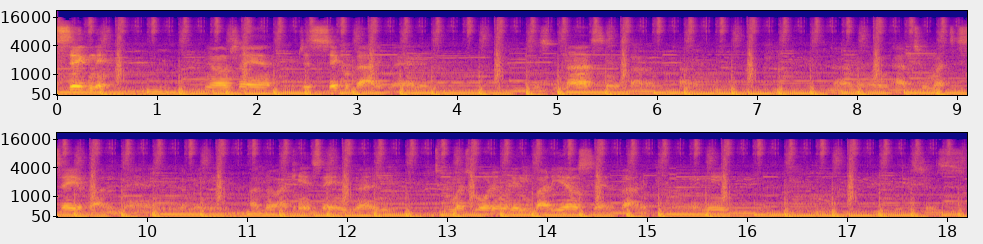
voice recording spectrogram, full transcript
sickening. You know what I'm saying? I'm just sick about it, man. And just nonsense. I don't, I, don't, I don't have too much to say about it, man. I mean, I know I can't say nothing too much more than what anybody else said about it. You know what I mean? It's just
